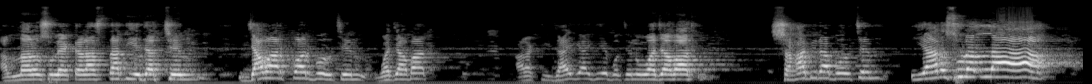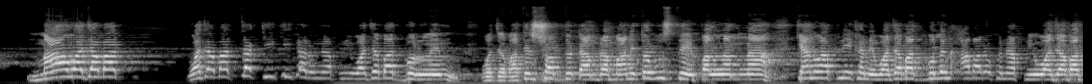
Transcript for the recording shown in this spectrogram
আল্লাহ রসুল একটা রাস্তা দিয়ে যাচ্ছেন, যাওয়ার পর বলছেন ওয়াজাবাদ আর একটি জায়গায় গিয়ে বলছেন ওয়াজাবাদ সাহাবিরা বলছেন, ইয়া রসুল আল্লাহ মা ওয়াজাবাত। ওয়াজাবাতটা কি কি কারণে আপনি ওয়াজাবাত বললেন? ওয়াজাবাতের শব্দটা আমরা মানে তো বুঝতে পারলাম না। কেন আপনি এখানে ওয়াজাবাত বললেন? আবার ওখানে আপনি ওয়াজাবাত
